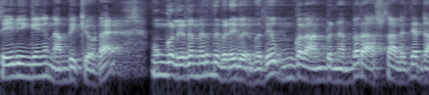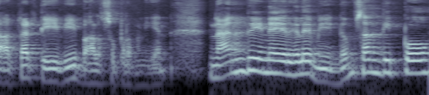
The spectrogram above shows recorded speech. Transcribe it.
செய்வீங்க நம்பிக்கையோட உங்களிடமிருந்து விடைபெறுவது உங்கள் அன்பு நண்பர் அஸ்ட்ராலஜர் டாக்டர் டிவி பாலசுப்ரமணியன். நன்றி நேயர்களே மீண்டும் சந்திப்போம்.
